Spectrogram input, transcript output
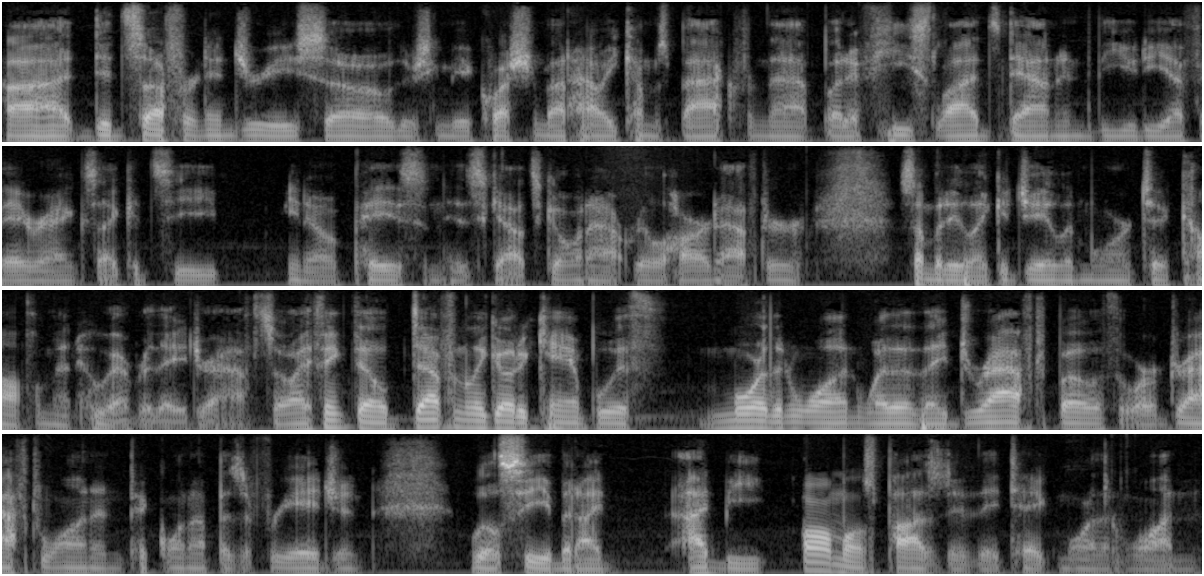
Uh, did suffer an injury, so there's going to be a question about how he comes back from that. But if he slides down into the UDFA ranks, I could see you know Pace and his scouts going out real hard after somebody like a Jalin Moore to complement whoever they draft. So I think they'll definitely go to camp with more than one. Whether they draft both or draft one and pick one up as a free agent, we'll see. But I'd I'd be almost positive they take more than one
